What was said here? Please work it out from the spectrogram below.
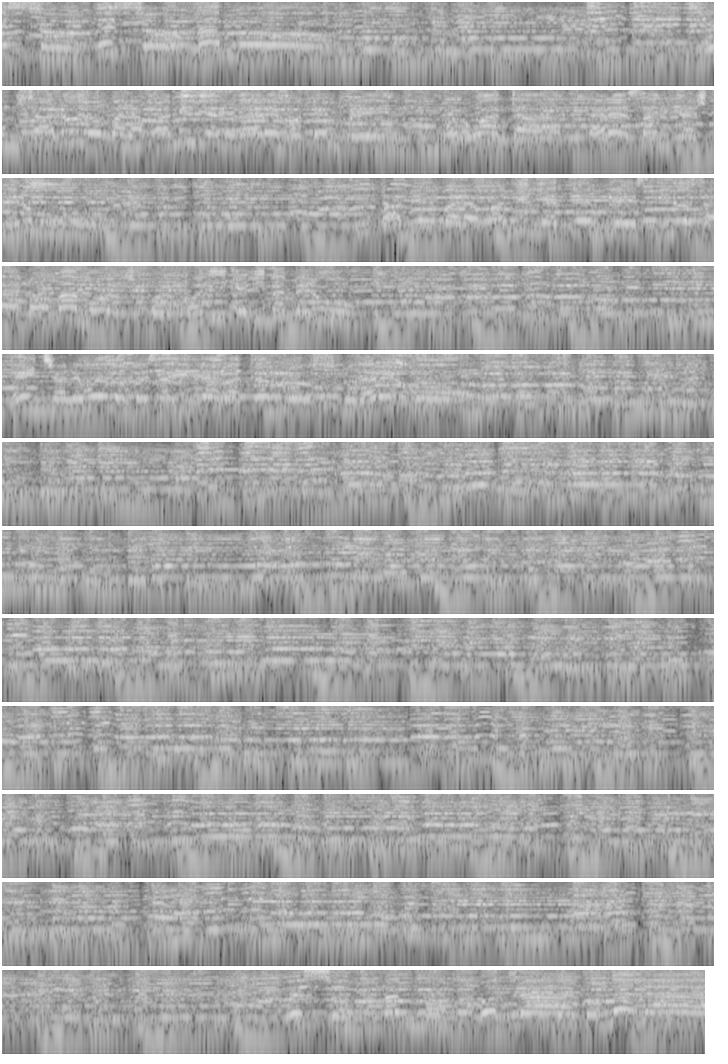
Eso, eso, amor Un saludo para familia Lunarejo Temple Por Guata, Carazancas, Perú también para familia Temple Espinosa, nos vamos por Colique, Lima, Perú. Échale vuelo con esa guitarra, Carlos Lunarejo. la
